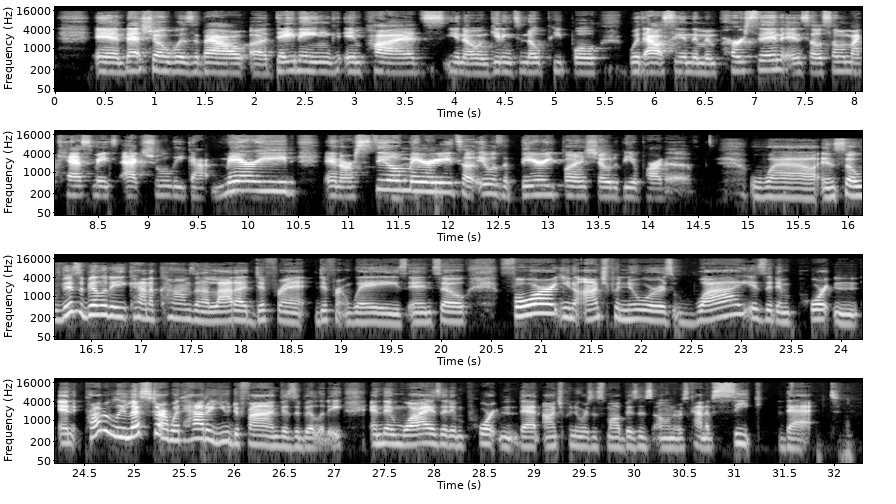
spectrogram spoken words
and that show was about uh, dating in pods, you know, and getting to know people without seeing them in person. And so some of my castmates actually got married and are still married. So it was a very fun show to be a part of. Wow. And so visibility kind of comes in a lot of different different ways. And so for, you know, entrepreneurs, why is it important? And probably let's start with how do you define visibility? And then why is it important that entrepreneurs and small business owners kind of seek that?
